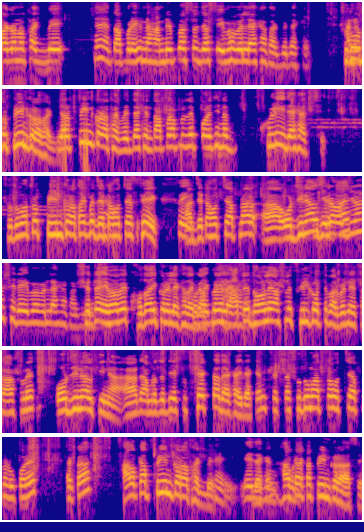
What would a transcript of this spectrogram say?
লাগানো থাকবে হ্যাঁ তারপরে এখানে হান্ড্রেড প্লাসটা জাস্ট এইভাবে লেখা থাকবে দেখেন। শুধুমাত্র প্রিন্ট করা থাকবে? যারা প্রিন্ট করা থাকবে দেখেন তারপর আপনাদের পলিথিনটা খুলেই দেখাচ্ছি। শুধুমাত্র প্রিন্ট করা থাকবে যেটা হচ্ছে ফেক আর যেটা হচ্ছে আপনার অরিজিনাল যেটা অরিজিনাল সেটা এইভাবে লেখা থাকবে। সেটা এভাবে খোদাই করে লেখা থাকবে। আপনি হাতে ধরলে আসলে ফিল করতে পারবেন এটা আসলে অরিজিনাল কিনা। আর আমরা যদি একটু ফেকটা দেখাই দেখেন ফেকটা শুধুমাত্র হচ্ছে আপনার উপরে একটা হালকা প্রিন্ট করা থাকবে। হ্যাঁ, এই দেখেন হালকা একটা প্রিন্ট করা আছে।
